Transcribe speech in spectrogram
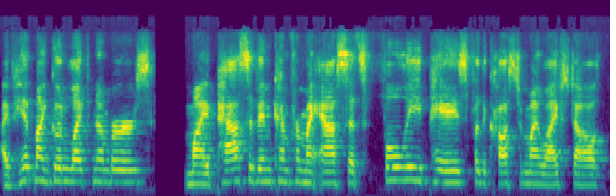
I've hit my good life numbers. My passive income from my assets fully pays for the cost of my lifestyle.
